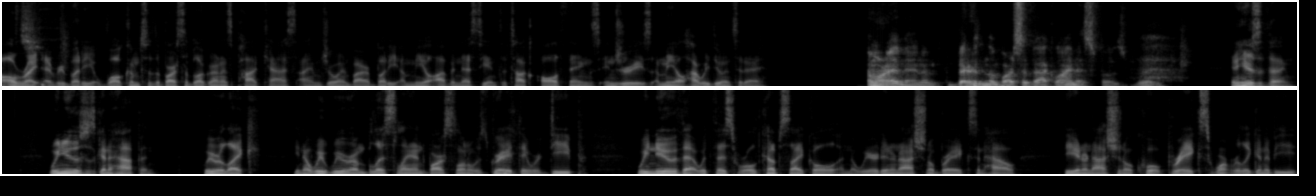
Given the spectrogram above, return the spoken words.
All right, everybody, welcome to the Barca Blaugranes podcast. I am joined by our buddy Emil Avanesian to talk all things injuries. Emil, how are we doing today? I'm all right, man. I'm better than the Barca back line, I suppose. But... And here's the thing we knew this was going to happen. We were like, you know, we, we were in bliss land. Barcelona was great, they were deep. We knew that with this World Cup cycle and the weird international breaks and how the international quote breaks weren't really going to be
